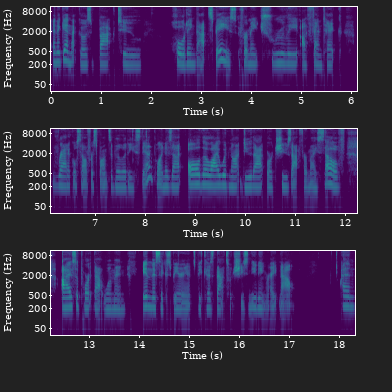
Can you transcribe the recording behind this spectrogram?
And again, that goes back to holding that space from a truly authentic, radical self responsibility standpoint is that although I would not do that or choose that for myself, I support that woman in this experience because that's what she's needing right now. And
